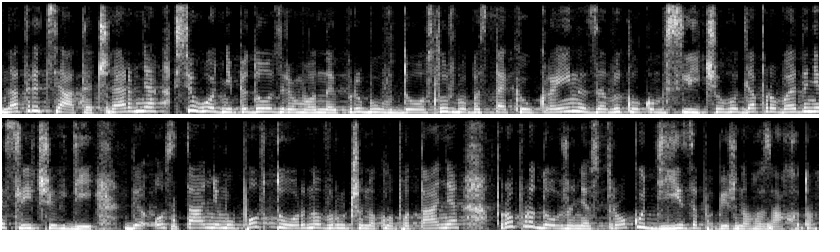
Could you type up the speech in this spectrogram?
на 30 червня. Сьогодні підозрюваний прибув до Служби безпеки України за викликом слідчого для проведення слідчих дій, де останньому повторно вручено клопотання про продовження строку дії запобіжного заходу.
